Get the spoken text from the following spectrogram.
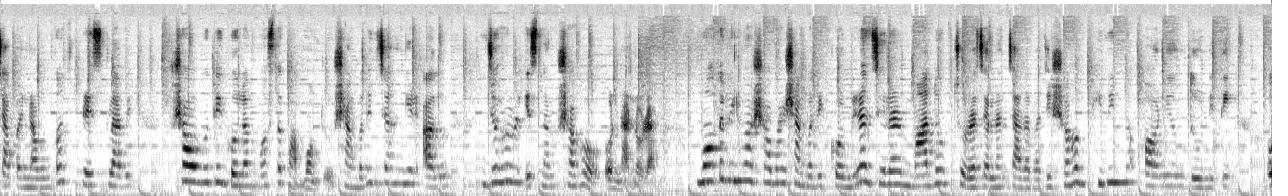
চাপাই নবাবগঞ্জ প্রেস ক্লাবের সভাপতি গোলাম মোস্তফা মন্টু সাংবাদিক জাহাঙ্গীর আলম, জহুরুল ইসলাম সহ অন্যান্যরা। মতবিনিময় সভায় সাংবাদিক কর্মীরা জেলার মাদক চোরাচালান চাঁদাবাজি সহ বিভিন্ন অনিয়ম, দুর্নীতি ও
